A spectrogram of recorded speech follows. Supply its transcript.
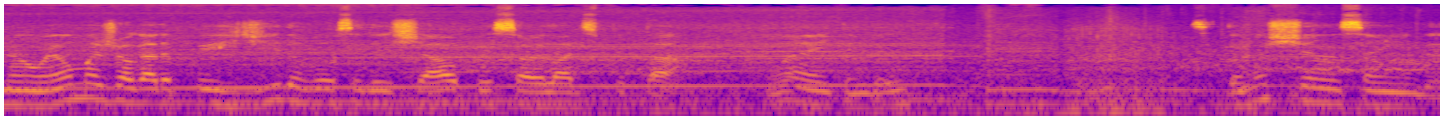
não é uma jogada perdida você deixar o pessoal ir lá disputar. Não é, entendeu? Você tem uma chance ainda.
